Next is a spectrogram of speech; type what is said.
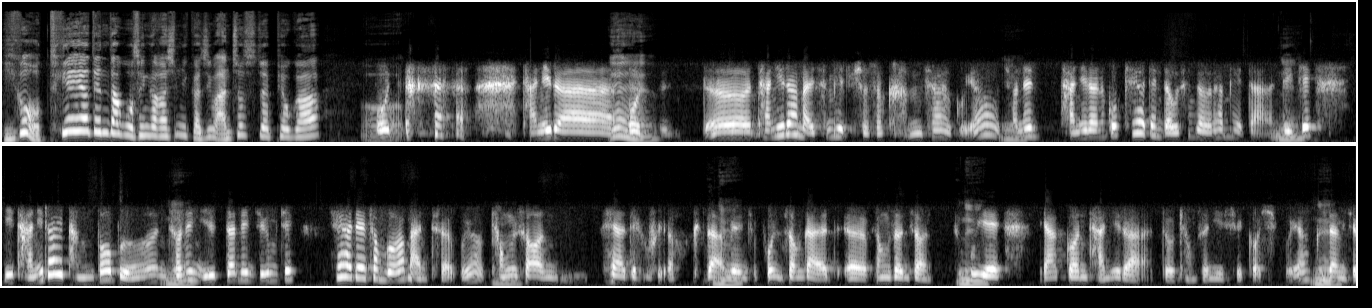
이거 어떻게 해야 된다고 생각하십니까? 지금 안철수 대표가, 어, 뭐, 단일화, 네. 뭐, 어, 단일화 말씀해 주셔서 감사하고요. 예. 저는 단일화는 꼭 해야 된다고 생각을 합니다. 근데 네. 이제 이 단일화의 방법은 네. 저는 일단은 지금 이제 해야 될 선거가 많더라고요. 음. 경선 해야 되고요. 그 다음에 네. 이제 본선 가, 어, 경선 전 네. 후에 야권 단일화 또 경선이 있을 것이고요. 그 다음에 이제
